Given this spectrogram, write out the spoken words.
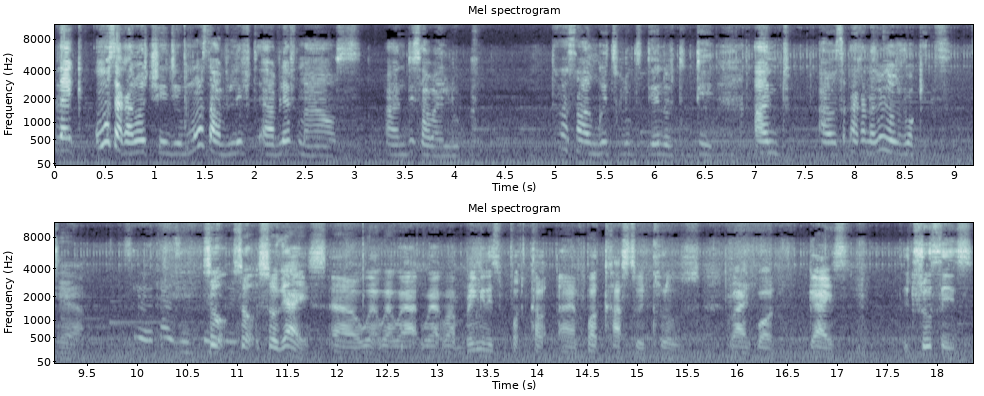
Like once I cannot change it, once I've left I've left my house and this is how I look. That's how I'm going to look to the end of the day. And I was I can as well just rock it. Yeah. So that's. So, so, so, guys, uh, we're, we're, we're, we're we're bringing this podca- uh, podcast to a close, right? But, guys, the truth is,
